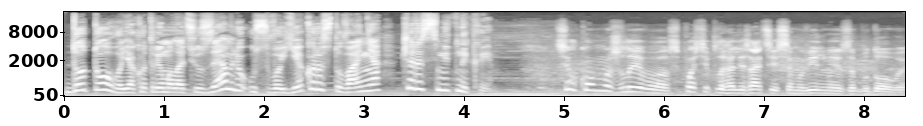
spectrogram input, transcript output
до того, як отримала цю землю у своє користування через смітники. Цілком можливо спосіб легалізації самовільної забудови.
